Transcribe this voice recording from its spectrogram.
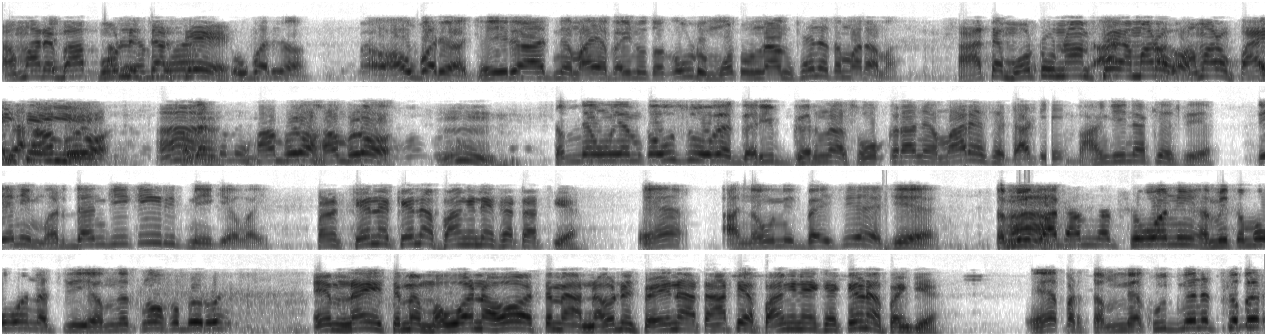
અમારે બાપ મુરલીધર છે. ઊભા રહ્યો. જયરાજ ને માયાભાઈ નું તો કવડું મોટું નામ છે ને તમારામાં? હા તે મોટું નામ છે અમારો અમારો ભાઈ છે સાંભળો, ઈ. હા. હવે તમે સાંભળો સાંભળો. તમને હું એમ કહું છું હવે ગરીબ ઘરના છોકરાને મારે છે ટાટી ભાંગી નાખે છે. તેની મરદાનગી કઈ રીતની કહેવાય? પણ કેને કેને ભાંગી નાખે ટાટિયા હે? આ નવનીતભાઈ છે જે તમે આ ગામના છો નહીં અમે તો મવાના છીએ અમને તો ન ખબર હોય. એમ નહીં તમે મવાના હો તમે આ નવનીતભાઈના ટાંટિયા ભાંગી નાખ્યા કેને ભાંગ્યા? હે પણ તમને ખુદ ને નથી ખબર.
